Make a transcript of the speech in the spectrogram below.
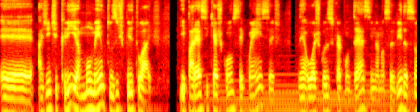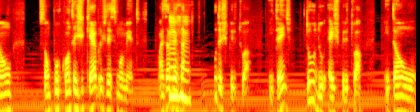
É, a gente cria momentos espirituais e parece que as consequências né, ou as coisas que acontecem na nossa vida são, são por conta de quebras desse momento. Mas a uhum. verdade tudo é espiritual, entende? Tudo é espiritual. Então,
